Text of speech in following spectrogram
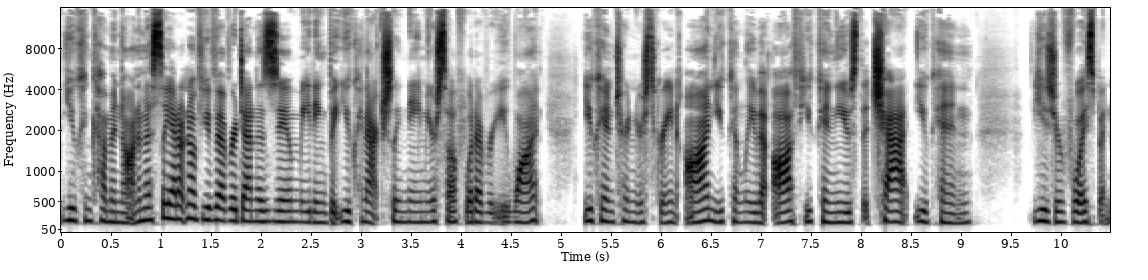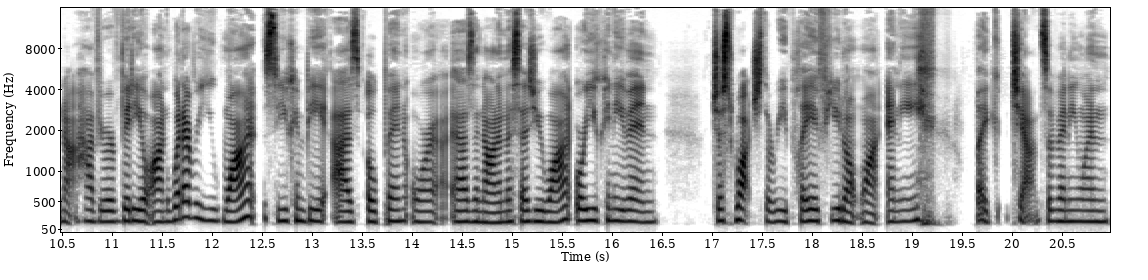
You can come anonymously. I don't know if you've ever done a Zoom meeting, but you can actually name yourself whatever you want. You can turn your screen on, you can leave it off, you can use the chat, you can use your voice but not have your video on, whatever you want. So you can be as open or as anonymous as you want, or you can even just watch the replay if you don't want any like chance of anyone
